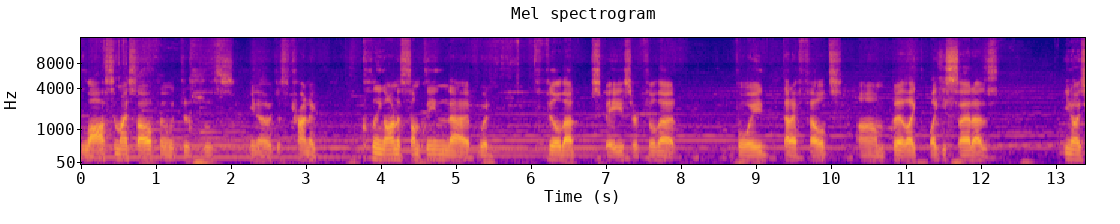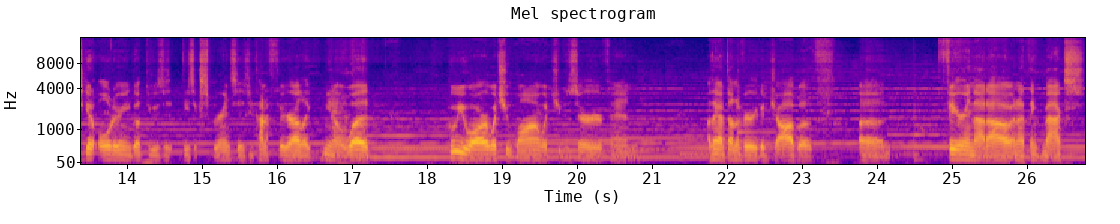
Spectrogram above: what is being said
lost in myself and would just was, you know, just trying to cling on to something that would fill that space or fill that void that I felt. Um, but like like you said, as you know, as you get older and you go through these, these experiences, you kind of figure out like you know what who you are, what you want, what you deserve, and I think I've done a very good job of uh, figuring that out. And I think Max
